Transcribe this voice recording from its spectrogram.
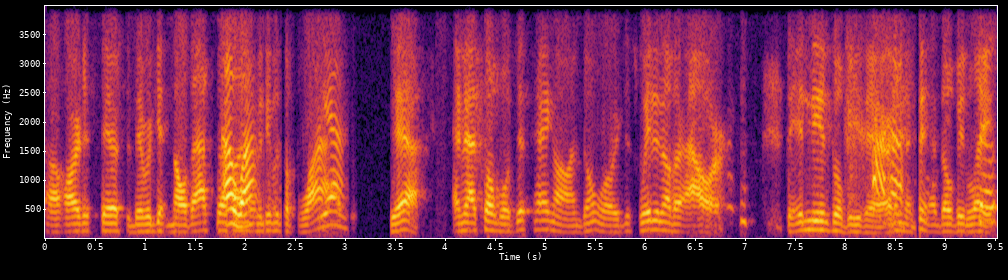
uh, artists there, so they were getting all that stuff. Oh, wow. them, and it was a blast. Yeah. yeah. And I told them, well, just hang on, don't worry, just wait another hour. the Indians will be there, and they'll be late.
